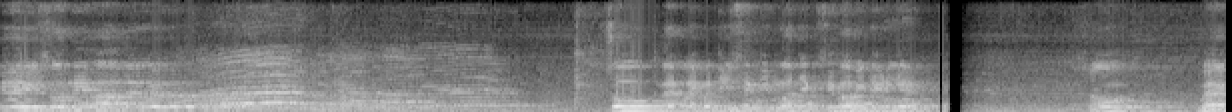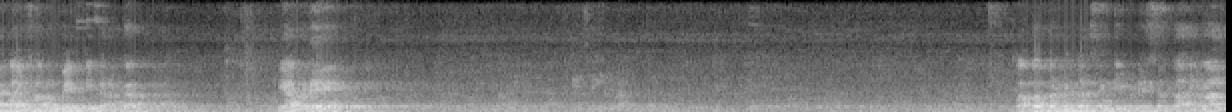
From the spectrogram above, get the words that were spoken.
ਏ ਸੋਨੇ ਸੋ ਮੈਂ ਭਾਈ ਮਨਜੀਤ ਸਿੰਘ ਜੀ ਨੂੰ ਅੱਜ ਇੱਕ ਸੇਵਾ ਵੀ ਦੇਣੀ ਹੈ। ਸੋ ਮੈਂ ਭਾਈ ਸਾਹਿਬ ਨੂੰ ਬੇਨਤੀ ਕਰਾਂਗਾ ਕਿ ਆਪਣੇ ਬਾਬਾ ਪਰਮਿੰਦਰ ਸਿੰਘ ਜੀ ਪ੍ਰੋਫੈਸਰ ਧਾਲੀਵਾਲ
